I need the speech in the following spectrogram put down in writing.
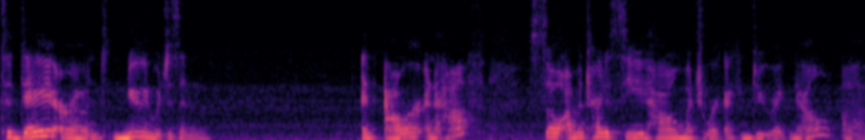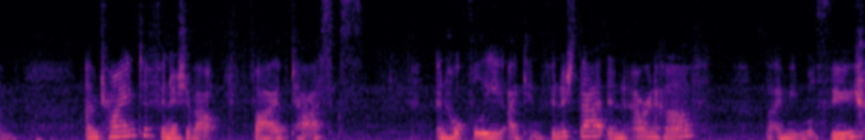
today around noon, which is in an hour and a half. So I'm gonna try to see how much work I can do right now. Um, I'm trying to finish about five tasks and hopefully I can finish that in an hour and a half. But I mean, we'll see.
